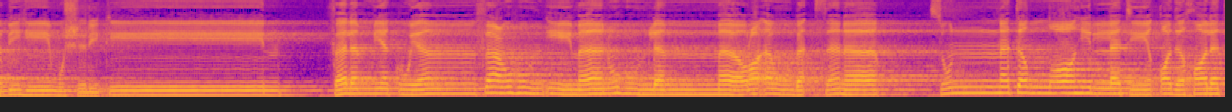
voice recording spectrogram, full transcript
بِهِ مُشْرِكِينَ فَلَمْ يَكُ يَنفَعُهُمْ إِيمَانُهُمْ لَمَّا رَأَوْا بَأْسَنَا سُنَّةَ اللَّهِ الَّتِي قَدْ خَلَتْ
